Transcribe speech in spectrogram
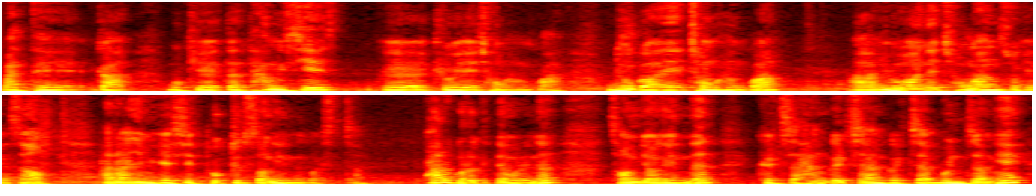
마태가 목회했던 당시의 그 교회의 정황과 누가의 정황과 아, 요한의 정황 속에서 하나님이 계시 독특성이 있는 것이죠. 바로 그렇기 때문에 우리는 성경에 있는 글자 한 글자 한 글자 문장의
